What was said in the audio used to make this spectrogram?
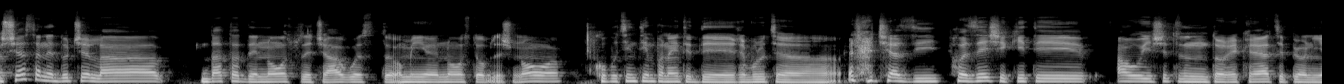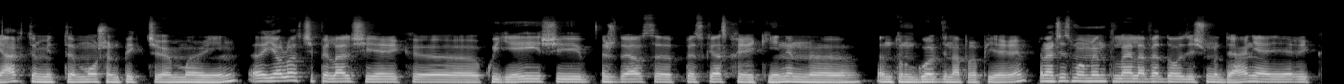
Și asta ne duce la data de 19 august 1989, cu puțin timp înainte de Revoluția în acea zi, Jose și Kitty au ieșit într-o recreație pe un iaht numit Motion Picture Marine. I-au luat și pe Lal și Eric uh, cu ei și își doreau să pescuiască rechini în, uh, într-un golf din apropiere. În acest moment Lyle avea 21 de ani, iar Eric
